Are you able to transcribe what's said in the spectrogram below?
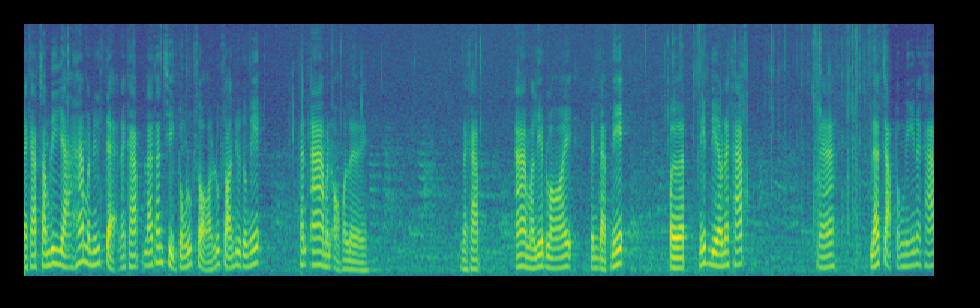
นะครับสำลีอย่าห้ามมันนิ้วแตะนะครับ แล้วท่านฉีกตรงลูกศร ลูกศรอยู่ตรงนี้ ท่านอ้ามันออกมาเลยนะครับ อ้ามาเรียบร้อย เป็นแบบนี้ เปิดนิดเดียวนะครับนะแล้วจับตรงนี้นะครับ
